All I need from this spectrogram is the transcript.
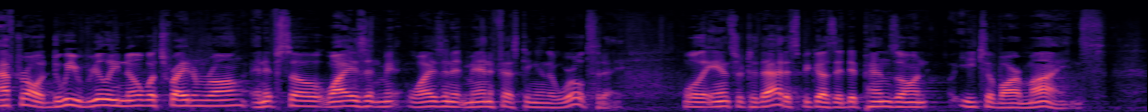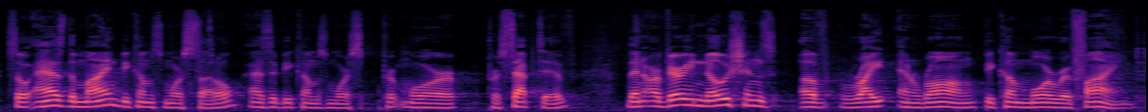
After all, do we really know what's right and wrong? And if so, why isn't, why isn't it manifesting in the world today? Well, the answer to that is because it depends on each of our minds. So, as the mind becomes more subtle, as it becomes more, more perceptive, then our very notions of right and wrong become more refined.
